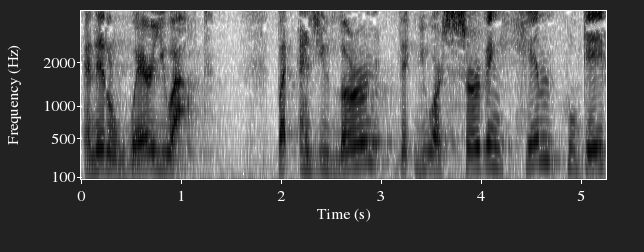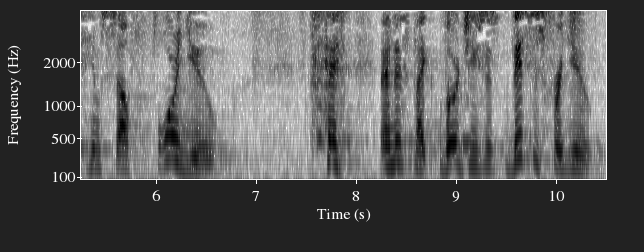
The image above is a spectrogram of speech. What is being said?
And it'll wear you out. But as you learn that you are serving Him who gave Himself for you, then, it's like, Lord Jesus, this is for you.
